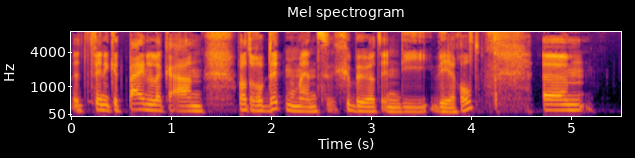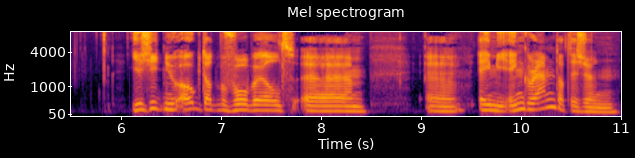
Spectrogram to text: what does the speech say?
vind ik het pijnlijke aan wat er op dit moment gebeurt in die wereld. Ehm, je ziet nu ook dat bijvoorbeeld ehm, eh, Amy Ingram, dat is een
